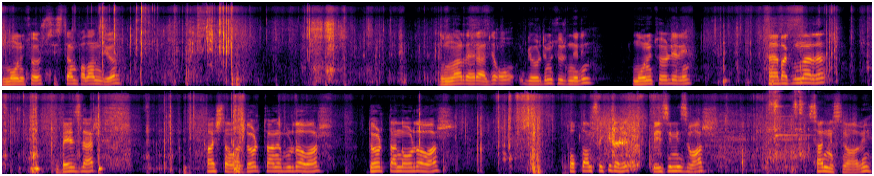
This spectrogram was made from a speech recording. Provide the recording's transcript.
Monitör sistem falan diyor. Bunlar da herhalde o gördüğümüz ürünlerin monitörleri. Ha bak bunlar da bezler. Kaç tane var? 4 tane burada var. 4 tane de orada var. Toplam 8 adet bezimiz var. Sen nesin abi?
